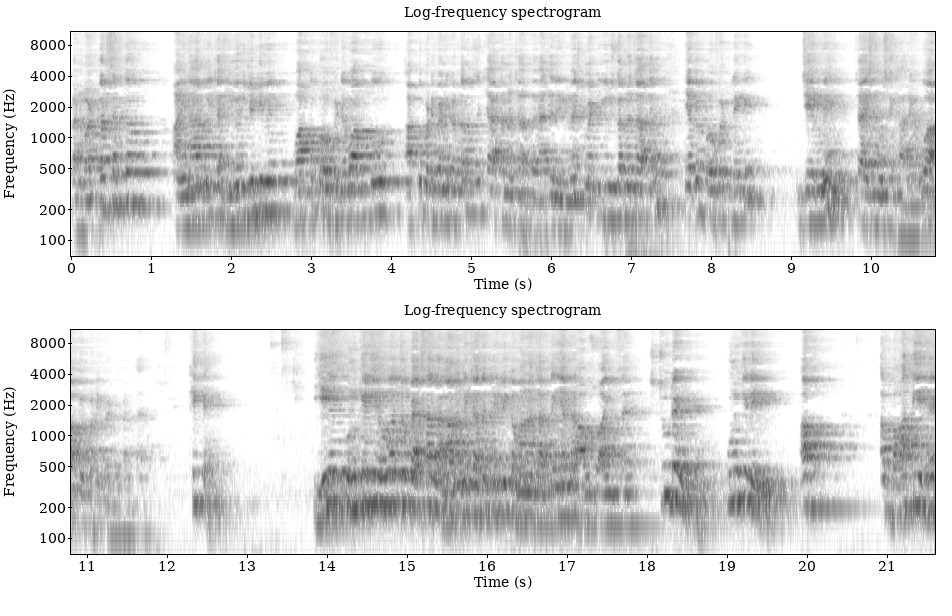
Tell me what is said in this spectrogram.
कन्वर्ट कर सकते हो। आईनार में चाहे यूएसडीटी में? वो आपको प्रॉफिट है, वो आपको आपको पर डिपेंड करता है क्या करना चाहते हैं? एज एन इन्वेस्टमेंट यूज़ करना चाहते हैं या फिर प्रॉफिट लेके जेब में चाहे समोसे खा रहे हो, वो आपके ऊपर डिपेंड करता है। ठीक है? ये उनके लिए होगा जो पैसा लगाना नहीं चाहते, फिर भी कमाना चाहते हैं या फिर हाउस वाइफ है स्टूडेंट है, उनके लिए। अब अब बात ये है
